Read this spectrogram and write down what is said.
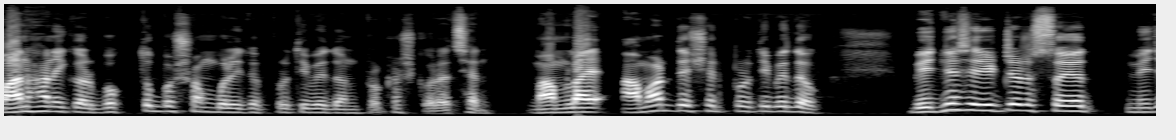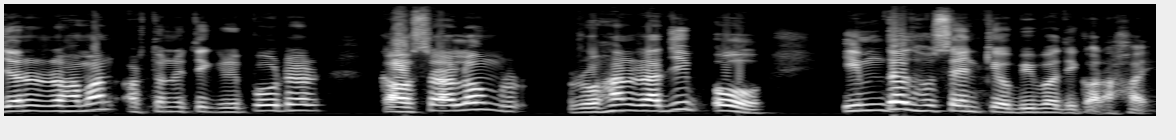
মানহানিকর বক্তব্য সম্বলিত প্রতিবেদন প্রকাশ করেছেন। মামলায় আমার দেশের প্রতিবেদক, বিজনেস এডিটর সৈয়দ মিজানুর রহমান, অর্থনৈতিক রিপোর্টার কাউসার আলম, রোহান রাজীব ও ইমদাদ হোসেনকেও বিবাদী করা হয়।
